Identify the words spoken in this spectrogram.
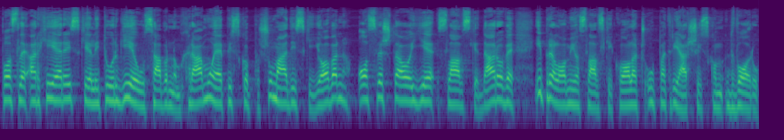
Posle arhijerejske liturgije u Sabornom hramu episkop Šumadijski Jovan osveštao je slavske darove i prelomio slavski kolač u Patrijaršijskom dvoru.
